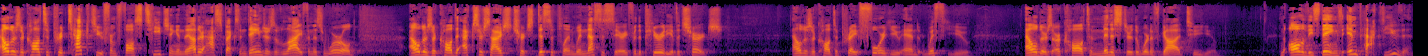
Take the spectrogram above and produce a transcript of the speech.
Elders are called to protect you from false teaching and the other aspects and dangers of life in this world. Elders are called to exercise church discipline when necessary for the purity of the church. Elders are called to pray for you and with you. Elders are called to minister the word of God to you. And all of these things impact you then.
